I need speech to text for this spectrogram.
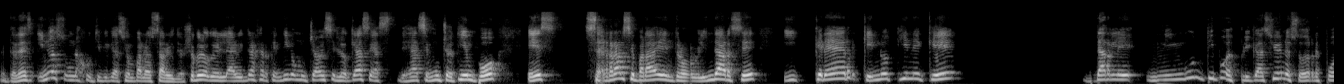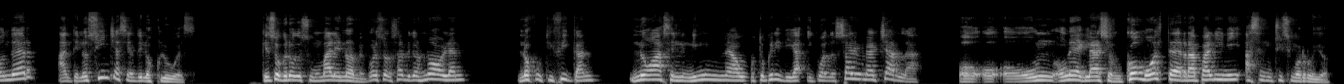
¿Entendés? Y no es una justificación para los árbitros. Yo creo que el arbitraje argentino muchas veces lo que hace desde hace mucho tiempo es cerrarse para adentro, blindarse y creer que no tiene que darle ningún tipo de explicaciones o de responder ante los hinchas y ante los clubes. Que eso creo que es un mal enorme. Por eso los árbitros no hablan, no justifican, no hacen ninguna autocrítica y cuando sale una charla o, una declaración como esta de Rapalini, hacen muchísimo ruido.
